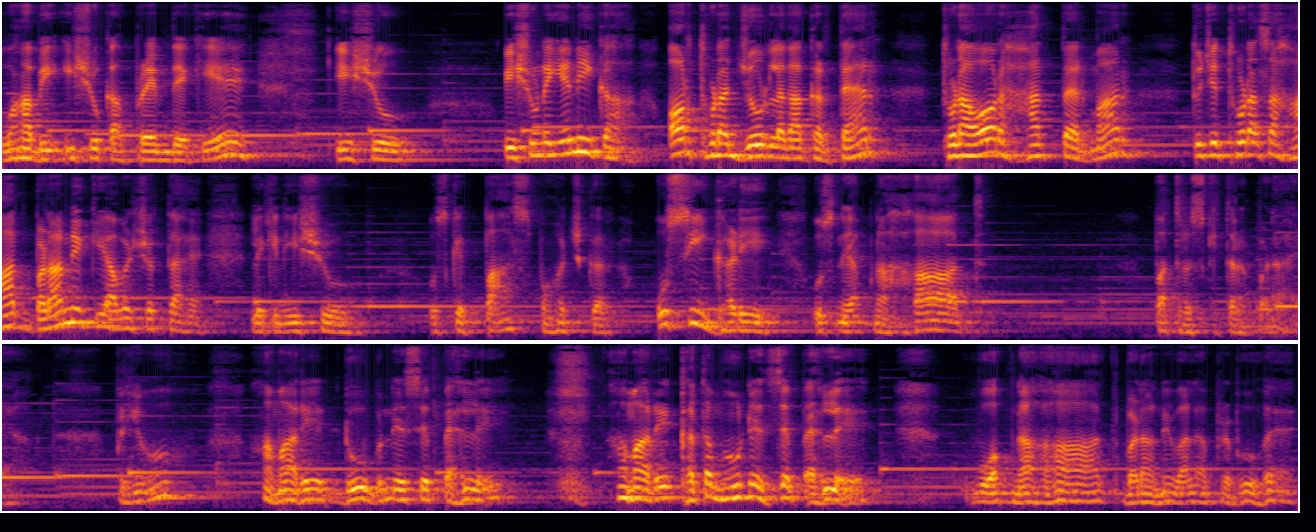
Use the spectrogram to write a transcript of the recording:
वहाँ भी ईशु का प्रेम देखिए। ईशु ईशु ने यह नहीं कहा, और थोड़ा ज़ोर लगाकर तैर, थोड़ा और हाथ पैर मार, तुझे थोड़ा सा हाथ बढ़ाने की आवश्यकता है। लेकिन ईशु उसके पास पहुंचकर उसी घड़ी उसने अपना हाथ पत्रस की तरफ़ बढ़ाया। प्रियो, हमारे डूबने से पहले, हमारे खत्म होने से पहले वो अपना हाथ बढ़ाने वाला प्रभु है।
